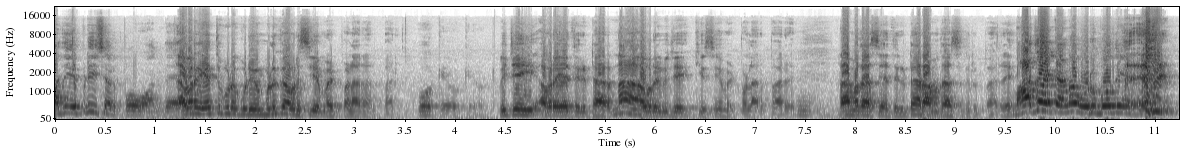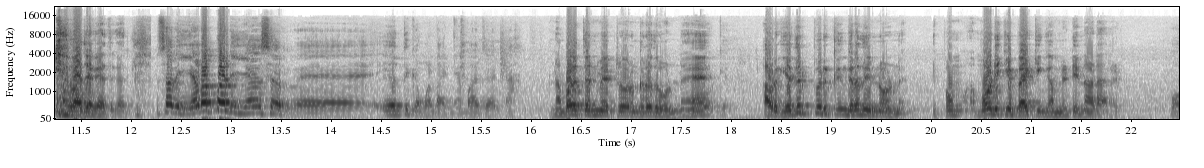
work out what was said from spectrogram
அது எப்படி சார் போகும் அந்த அவரை ஏற்றுக்கூடக்கூடியவங்களுக்கு அவர் சிஎம் வேட்பாளராக இருப்பார். ஓகே ஓகே ஓகே. விஜய் அவரை ஏற்றுக்கிட்டாருன்னா அவர் விஜய்க்கு சிஎம் வேட்பாளராக இருப்பார். ராமதாஸ் ஏற்றுக்கிட்டா ராமதாஸுக்கு இருப்பார். பாஜகனா ஒருபோதும் பாஜக ஏற்றுக்காது சார் எடப்பாடி ஏன் சார் ஏத்துக்க மாட்டாங்க பாஜக? நம்பகத்தன்மையற்றோருங்கிறது ஒன்று அவருக்கு எதிர்ப்பு இருக்குங்கிறது இன்னொன்று இப்போ மோடிக்கு பேக்கிங் கம்யூனிட்டி நாடார்கள். ஓ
